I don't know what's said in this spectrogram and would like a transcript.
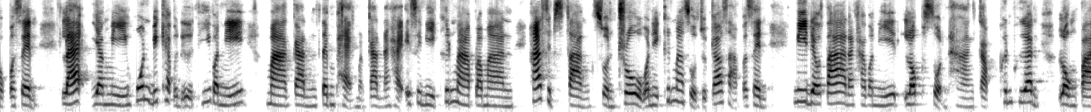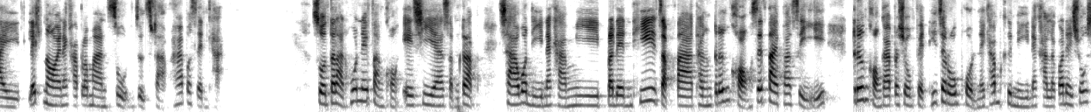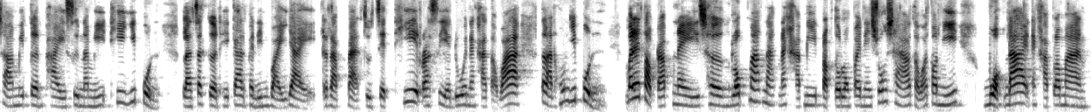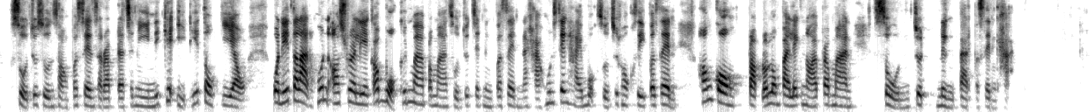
0.76%และยังมีหุ้น Big Cap อื่นๆ ที่วันนี้มากันเต็มแผงเหมือนกันนะคะ SCB ขึ้นมาประมาณ 50 สตางค์ ส่วน True วันนี้ขึ้นมา 0.93%มี Delta นะคะวันนี้ลบส่วนทางกับเพื่อนๆ ลงไปเล็กน้อยนะคะประมาณ 0.35%ค่ะ ส่วนตลาดหุ้นในฝั่งของเอเชียสำหรับเช้าวันนี้นะคะ มีประเด็นที่จับตาทั้งเรื่องของเส้นตายภาษี เรื่องของการประชุมเฟดที่จะรู้ผลในค่ำคืนนี้นะคะ แล้วก็ในช่วงเช้ามีเตือนภัยสึนามิที่ญี่ปุ่น หลังจากเกิดเหตุการณ์แผ่นดินไหวใหญ่ระดับ 8.7 ที่รัสเซียด้วยนะคะ แต่ว่าตลาดหุ้นญี่ปุ่นไม่ได้ตอบรับในเชิงลบมากนักนะคะ มีปรับตัวลงไปในช่วงเช้า แต่ว่าตอนนี้บวกได้นะคะประมาณ 0.02%สำหรับดัชนีนิกเกอิที่โตเกียว วันนี้ตลาดหุ้นออสเตรเลียก็บวกขึ้นมาประมาณ 0.71%นะคะ หุ้นเซี่ยงไฮ้บวก 0.64%ฮ่องกงปรับลดลงไปเล็กน้อยประมาณ 0.18%ค่ะ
